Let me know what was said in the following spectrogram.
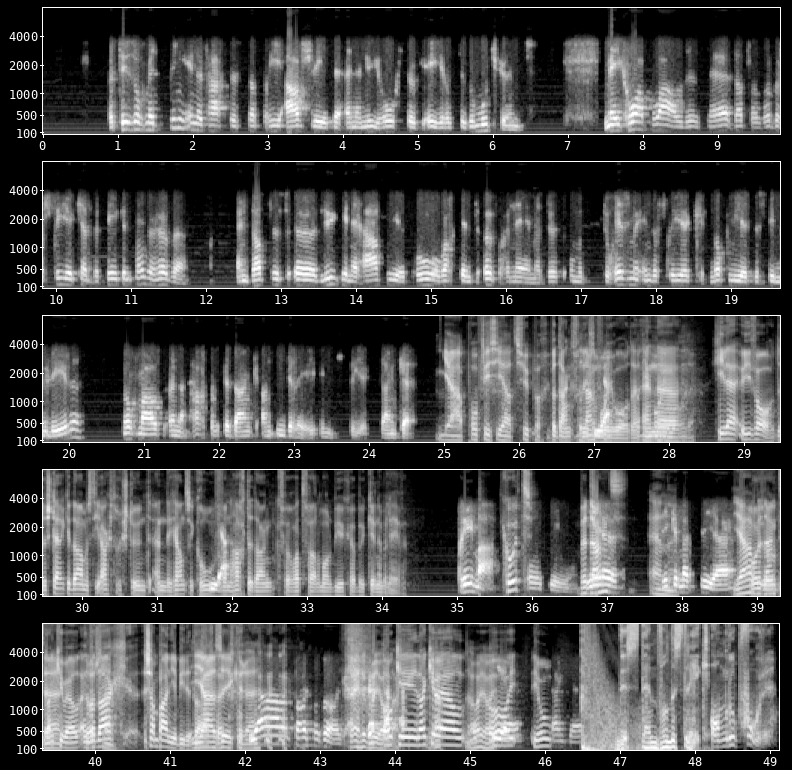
Het is ook met ping in het hart dus dat we hier afsluiten en een nieuw hoofdstuk eigenlijk tegemoet kunt. Mijn groot wel dus hè, dat we voor de het betekend mogen hebben. En dat is uh, nu generatie het roer kunt overnemen. Dus om het toerisme-industrie nog meer te stimuleren. Nogmaals een hartelijke dank aan iedereen in de streek. Dank je. Ja, proficiat, super. Bedankt voor Bedankt deze mooie woorden. En mooie eh, woorden. Gila Ivo, de sterke dames die achter u steunt en de ganse crew Ja. van harte dank voor wat we allemaal bij u hebben kunnen beleven. Prima. Goed, bedankt. En, Dikke eh, merci, hè. ja, zo, bedankt. dankjewel. En vandaag champagne bieden taart. Ja, zeker. hè. Ja, dat zal ik. Fijne verjaardag. Oké, dankjewel. Ja. Hoi, hoi. hoi. Jo. Dank je. De stem van de streek. Omroep voeren.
